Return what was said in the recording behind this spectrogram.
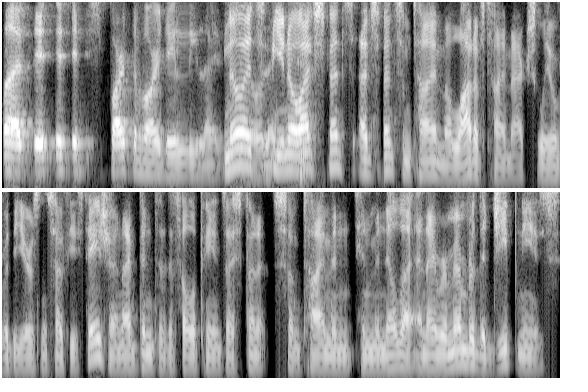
but it, it it's part of our daily life. No, you it's know, like, you know I've spent I've spent some time, a lot of time actually over the years in Southeast Asia, and I've been to the Philippines. I spent some time in in Manila, and I remember the jeepneys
